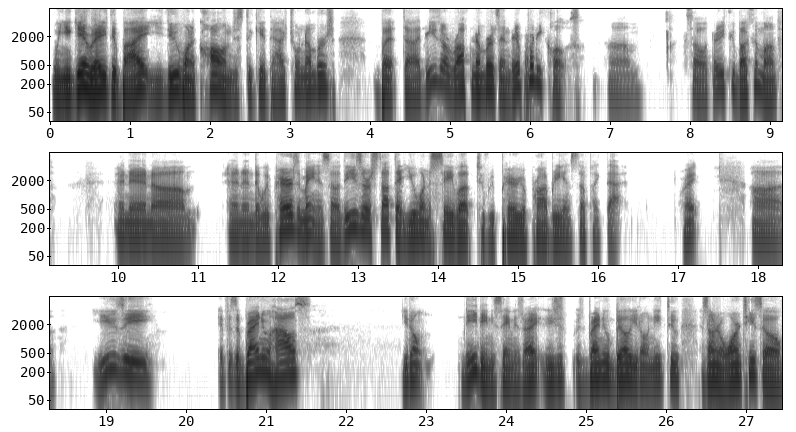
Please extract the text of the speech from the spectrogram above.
when you get ready to buy it, you do want to call them just to get the actual numbers. But uh, these are rough numbers and they're pretty close. Um, so 32 bucks a month. And then um, and then the repairs and maintenance. So these are stuff that you want to save up to repair your property and stuff like that. Right. Uh, usually if it's a brand new house, you don't need any savings, right? You just it's brand new bill, you don't need to. It's under warranty, so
